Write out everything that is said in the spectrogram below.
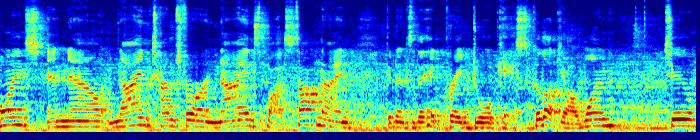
Points, and now nine times for our nine spots. Top nine get into the Hit Parade dual case. Good luck, y'all. One, two,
